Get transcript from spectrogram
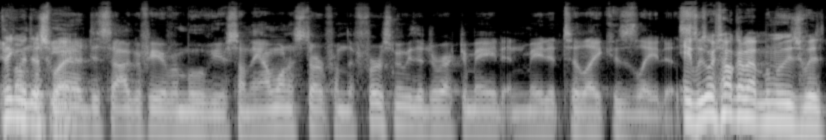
Think of it this way. At a discography of a movie or something. I want to start from the first movie the director made and made it to like his latest. If we were talking about movies with,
